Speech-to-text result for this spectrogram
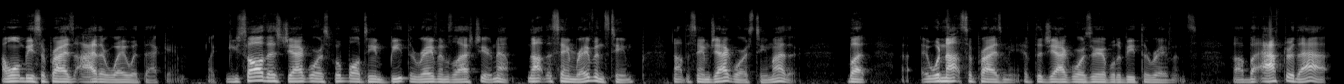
I won't be surprised either way with that game. Like you saw this Jaguars football team beat the Ravens last year. Now, not the same Ravens team, not the same Jaguars team either. But uh, it would not surprise me if the Jaguars are able to beat the Ravens. Uh, but after that,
